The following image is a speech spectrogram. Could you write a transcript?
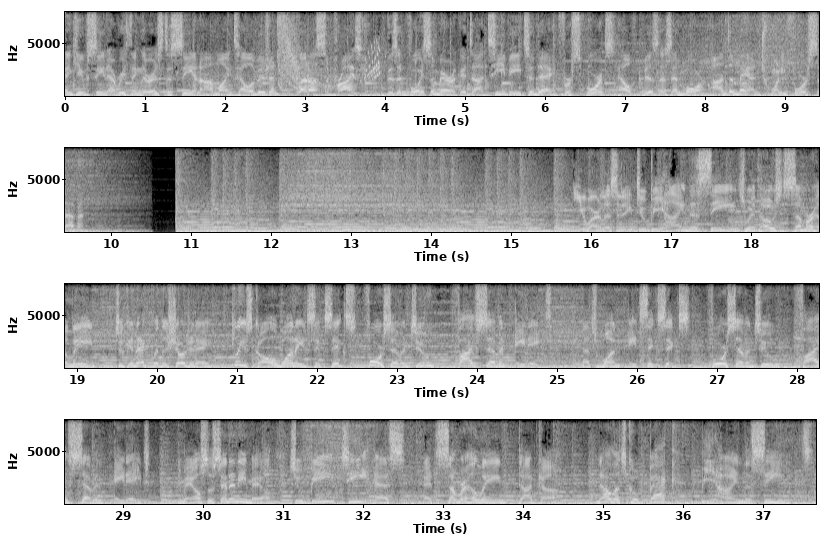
Think you've seen everything there is to see in online television? Let us surprise you. Visit VoiceAmerica.tv today for sports, health, business, and more on demand 24 7. You are listening to Behind the Scenes with host Summer Helene. To connect with the show today, please call 1 472 5788. That's 1 472 5788. You may also send an email to bts at summerhelene.com. Now let's go back behind the scenes.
